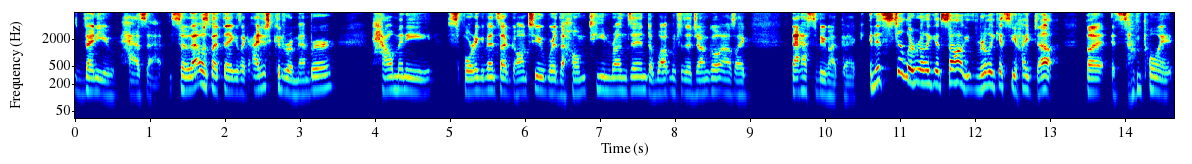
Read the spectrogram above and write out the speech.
venue has that. So that was my thing. Is like I just could remember how many sporting events I've gone to where the home team runs in to Welcome to the Jungle, and I was like, that has to be my pick. And it's still a really good song. It really gets you hyped up. But at some point,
